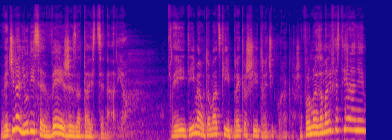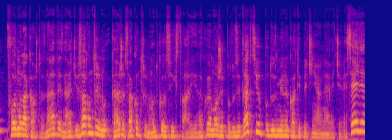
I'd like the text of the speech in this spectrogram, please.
Većina ljudi se veže za taj scenarij. I time automatski prekrši treći korak naše formule za manifestiranje. Formula, kao što znate, znači u svakom trenutku, kaže u svakom trenutku od svih stvari na koje možeš poduzeti akciju, poduzmi ono koja ti pričinjava najveće veselje,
